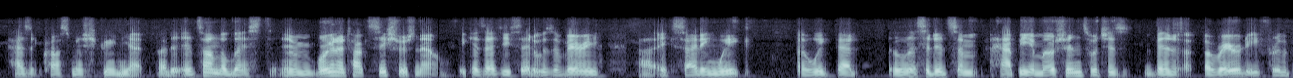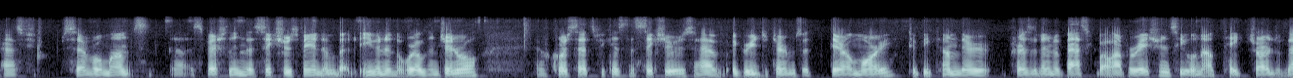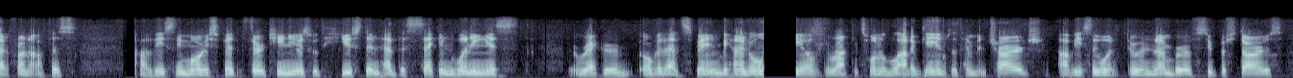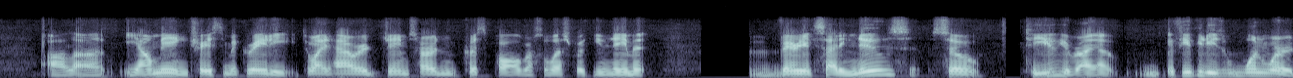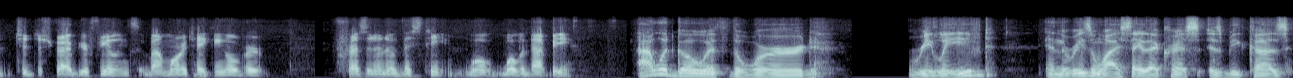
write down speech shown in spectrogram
hasn't crossed my screen yet, but it's on the list. And we're going to talk Sixers now because, as you said, it was a very uh, exciting week, a week that elicited some happy emotions, which has been a, rarity for the past several months, uh, especially in the Sixers fandom, but even in the world in general. And of course, that's because the Sixers have agreed to terms with Daryl Morey to become their president of basketball operations. He will now take charge of that front office. Obviously, Morey spent 13 years with Houston, had the second winningest record over that span behind only the Rockets won a lot of games with him in charge. Obviously, went through a number of superstars a la Yao Ming, Tracy McGrady, Dwight Howard, James Harden, Chris Paul, Russell Westbrook, you name it. Very exciting news. So, to you, Uriah, if you could use one word to describe your feelings about Morey taking over president of this team, well, what would that be? I would go with the word relieved. And the reason why I say that, Chris, is because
